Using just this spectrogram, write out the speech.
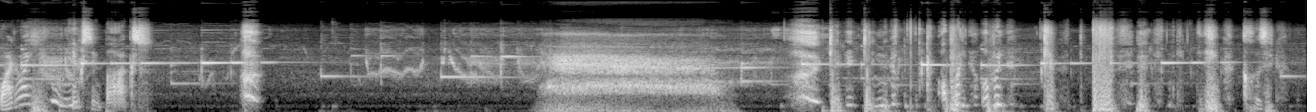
Why do I hear a music box? Can, can, open, open. Close it.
